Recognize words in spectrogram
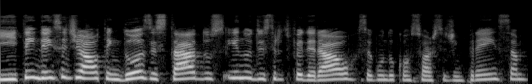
E tendência de alta em 12 estados e no Distrito Federal, segundo o consórcio de imprensa.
